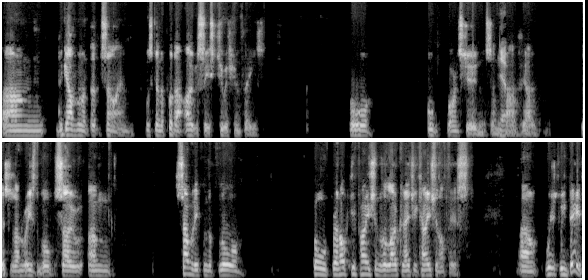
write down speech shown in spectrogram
um, the government at the time was going to put up overseas tuition fees for all foreign students, and yep. uh, you know, this was unreasonable. So um, somebody from the floor called for an occupation of the local education office, uh, which we did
